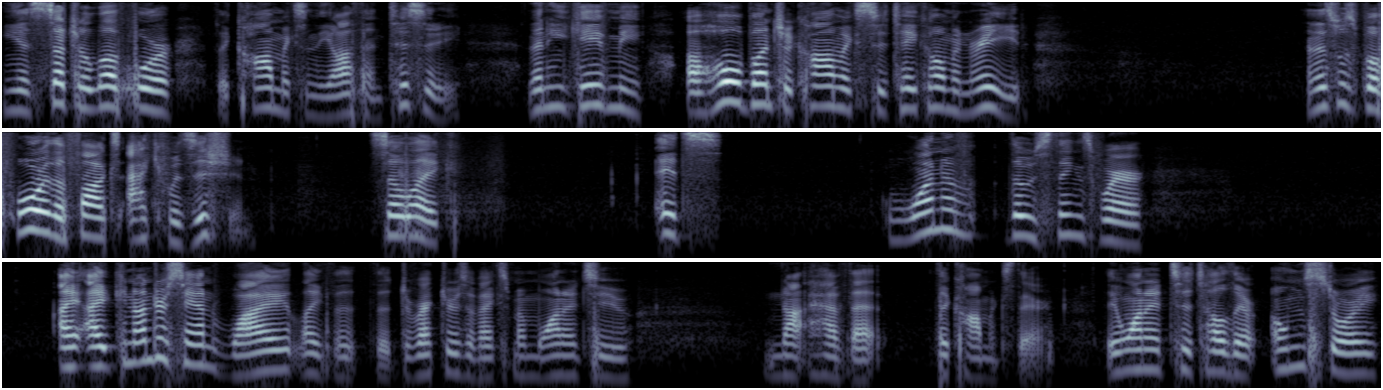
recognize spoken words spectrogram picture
He has such a love for the comics and the authenticity. Then he gave me a whole bunch of comics to take home and read. And this was before the Fox acquisition. So like it's one of those things where I I can understand why like the, the directors of X Men wanted to not have that the comics there. They wanted to tell their own story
